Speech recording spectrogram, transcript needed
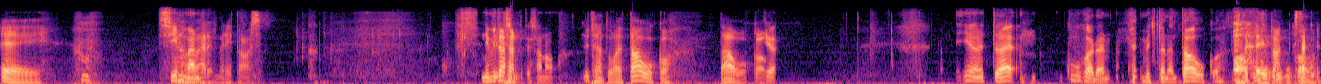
Ei. Huh. Sinman. Ihan väärin meni taas. Niin mitä Nythän- piti sanoa? Nythän tulee tauko. Tauko. Joo. Ja nyt tulee kuukauden mittainen tauko. Kahteen kuukauden.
